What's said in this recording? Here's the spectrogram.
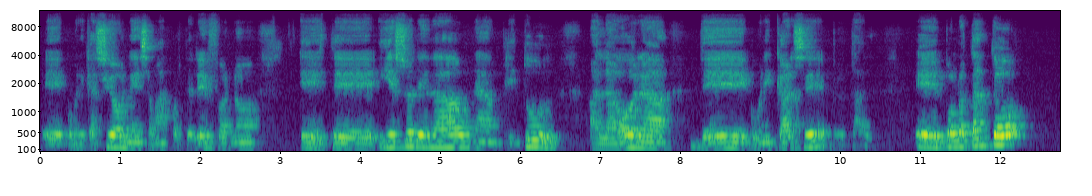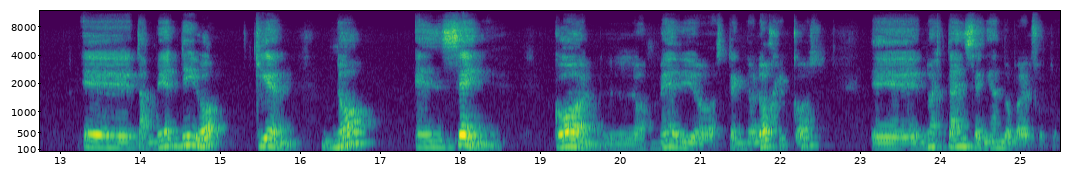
eh, comunicaciones, llamadas por teléfono, este, y eso le da una amplitud a la hora de comunicarse brutal. Eh, por lo tanto, eh, también digo, quien no enseñe con los medios tecnológicos, eh, no está enseñando para el futuro.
